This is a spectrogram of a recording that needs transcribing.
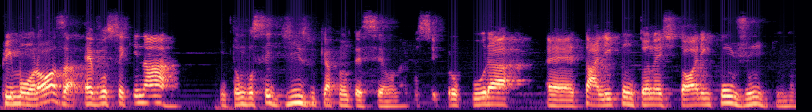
primorosa é você que narra. Então você diz o que aconteceu, né? Você procura estar tá ali contando a história em conjunto, né?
